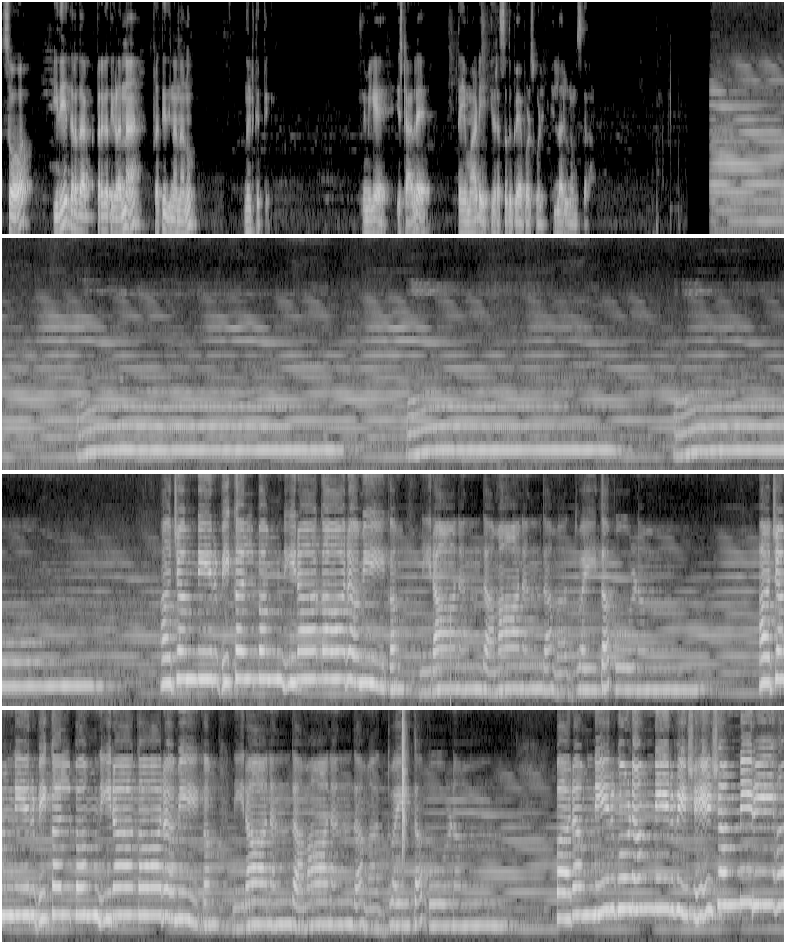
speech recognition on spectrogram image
ಸೊ ಇದೇ ಥರದ ತರಗತಿಗಳನ್ನು ಪ್ರತಿದಿನ ನಾನು ನೀಡ್ತಿರ್ತೀನಿ. ನಿಮಗೆ ಇಷ್ಟ ಆದರೆ ದಯಮಾಡಿ ಇದರ ಸದುಪಯೋಗ ಪಡಿಸ್ಕೊಳ್ಳಿ ಎಲ್ಲರಿಗೂ ನಮಸ್ಕಾರ अजं निर्विकल्पं निरानन्दमानन्दमद्वैतपूर्णम्। अजं निर्विकल्पं निराकारमेकं निरानन्दमानन्दमद्वैतपूर्णम्। परं निर्गुणं निर्विशेषं निरी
